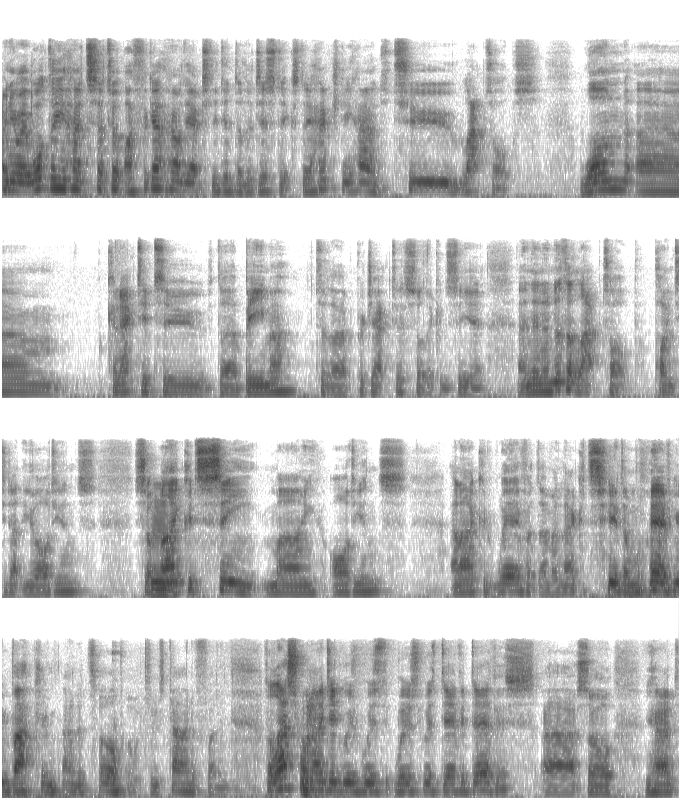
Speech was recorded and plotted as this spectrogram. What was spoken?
Anyway, what they had set up, I forget how they actually did the logistics. They actually had two laptops. One um, connected to the beamer, to the projector, so they can see it, and then another laptop pointed at the audience. So I could see my audience and I could wave at them and I could see them waving back in Manitoba, which was kind of funny. The last one I did was was was with David Davis. Uh, so you had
